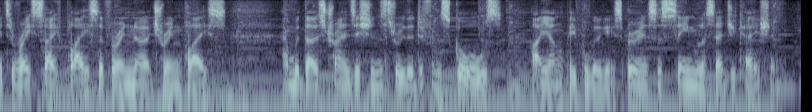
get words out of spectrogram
it's a very safe place, a very nurturing place. And with those transitions through the different schools, our young people can experience a seamless education.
